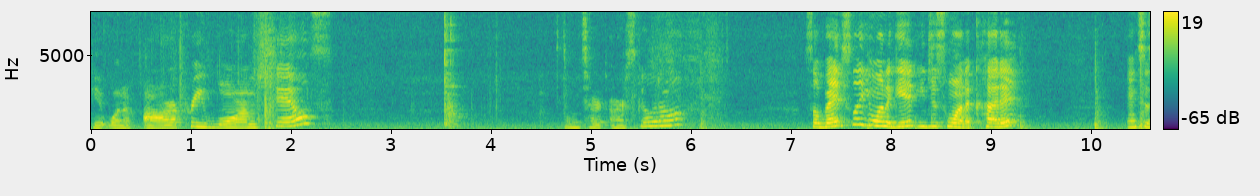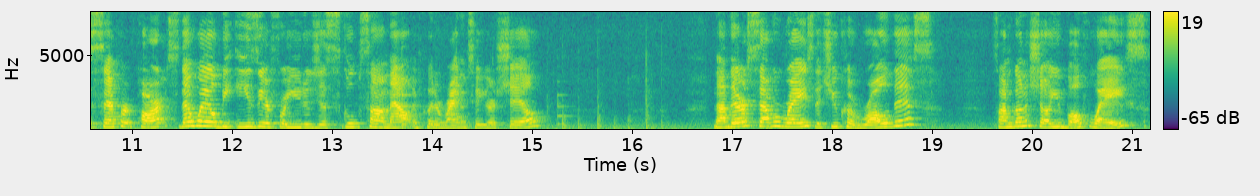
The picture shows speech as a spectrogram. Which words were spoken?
Get one of our pre-warmed shells. And we turn our skillet off. So basically you want to get, you just want to cut it into separate parts. That way it'll be easier for you to just scoop some out and put it right into your shell. Now there are several ways that you could roll this. So I'm going to show you both ways.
